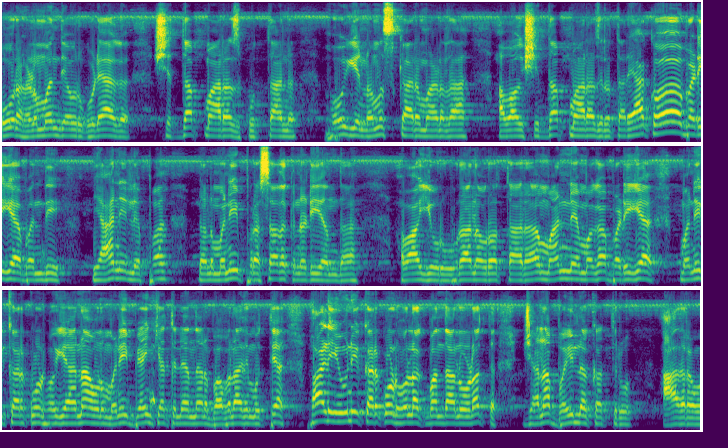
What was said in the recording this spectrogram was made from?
ಊರ ಹನುಮಂದಿ ಅವ್ರ ಗುಡ್ಯಾಗ ಸಿದ್ದಪ್ಪ ಮಹಾರಾಜ್ ಕೂತಾನ. ಹೋಗಿ ನಮಸ್ಕಾರ ಮಾಡ್ದ. ಅವಾಗ ಸಿದ್ದಪ್ಪ ಮಹಾರಾಜ್ ಇರ್ತಾರೆ. ಯಾಕೋ ಬಡಿಗೆ ಬಂದು? ಯಾನಿಲ್ಲಪ್ಪ, ನನ್ನ ಮನೆ ಪ್ರಸಾದಕ್ಕೆ ನಡಿ ಅಂದ. ಅವಾಗ ಇವ್ರು ಊರಾನವ್ರು ಹೊತ್ತಾರ, ಮೊನ್ನೆ ಮಗ ಬಡಿಗೆ ಮನೆಗೆ ಕರ್ಕೊಂಡು ಹೋಗ್ಯಾನ, ಅವ್ನ ಮನೆ ಬ್ಯಾಂಕ್ ಎತ್ತಲೆ ಅಂದಾನ ಬಬಲಾದಿ ಮುತ್ಯ. ಭಾಳ ಇವನಿಗೆ ಕರ್ಕೊಂಡು ಹೋಗ್ಲಕ್ಕೆ ಬಂದ ನೋಡತ್, ಜನ ಬೈಲಕತ್ರು. ಆದ್ರೆ ಅವ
